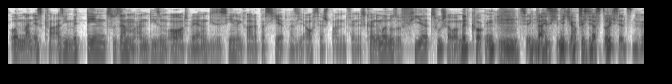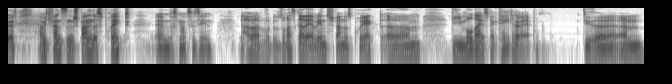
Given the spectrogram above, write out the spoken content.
Und man ist quasi mit denen zusammen an diesem Ort, während diese Szene gerade passiert, was ich auch sehr spannend finde. Es können immer nur so vier Zuschauer mitgucken, Mhm. deswegen weiß ich nicht, ob sich das durchsetzen wird. Aber ich fand es ein spannendes Projekt, ähm, das mal zu sehen. Aber wo du sowas gerade erwähnst, spannendes Projekt, ähm, die Mobile Spectator App. Diese ähm,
